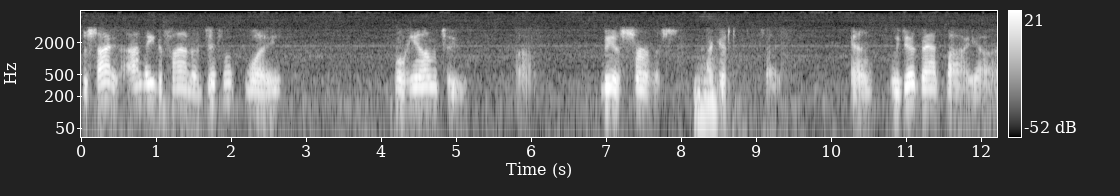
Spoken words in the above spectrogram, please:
decided I need to find a different way for him to uh, be of service, I hmm guess you could say. And we did that by uh,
